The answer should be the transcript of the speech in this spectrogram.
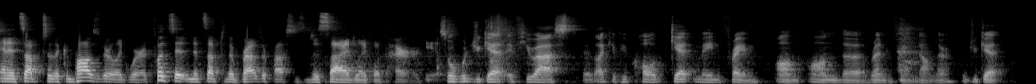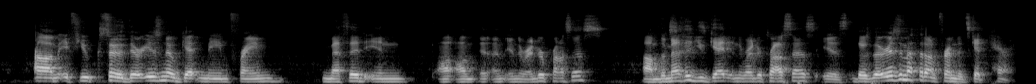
and it's up to the compositor like where it puts it, and it's up to the browser process to decide like what the hierarchy is. So what would you get if you asked, like, if you call get main frame on on the render frame down there? Would you get? Um, if you so there is no get main frame method in on, on in the render process. Um, the method you get in the render process is there, there is a method on frame that's get parent,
